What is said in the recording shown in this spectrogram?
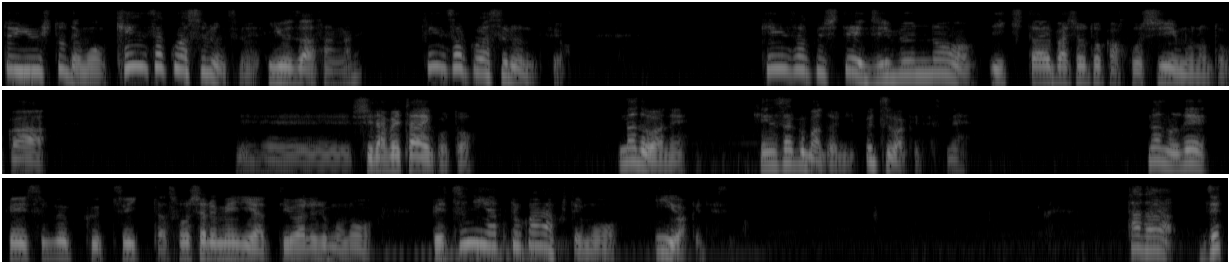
という人でも検索はするんですね。ユーザーさんがね。検索はするんですよ。検索して自分の行きたい場所とか欲しいものとか、えー、調べたいことなどはね、検索窓に打つわけですね。なので、Facebook、Twitter、ソーシャルメディアって言われるものを別にやっておかなくてもいいわけですよ。ただ、絶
